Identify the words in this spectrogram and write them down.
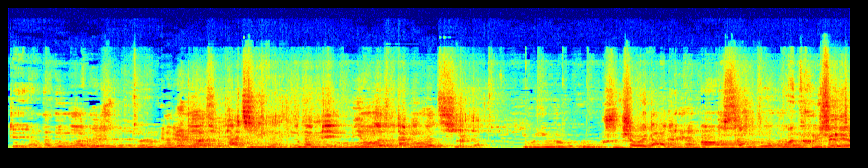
这样，大明哥这是大明哥他起的，咱们这名字是大明哥起的。有一个故事你稍微大点声啊，我我能 你非得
